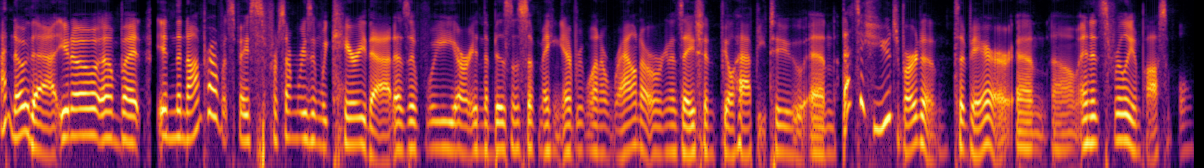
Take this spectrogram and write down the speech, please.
I know that you know, uh, but in the nonprofit space, for some reason we carry that as if we are in the business of making everyone around our organization feel happy too, and that's a huge burden to bear, and um, and it's really impossible.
